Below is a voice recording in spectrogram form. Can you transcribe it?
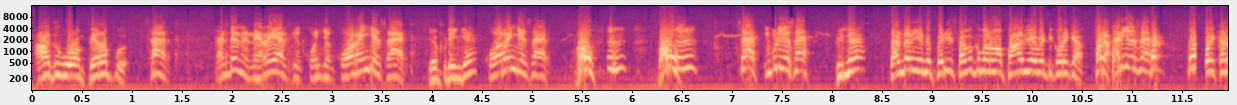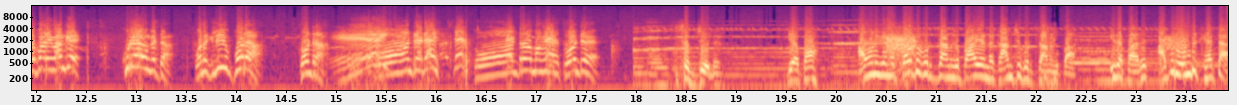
அது உன் பிறப்பு. சார் தண்டனை நிறைய இருக்கு. கொஞ்சம் குறைங்க சார். எப்படிங்க? குறைங்க சார். சார் இப்படியா சார்? பின்ன தண்டனை என்ன பெரிய சமக்கு மரமா பாதியா வெட்டி குறைக்க? போடா. அடியா சார். போய் கடப்பாரி வாங்க. குடா அவங்கிட்ட. உனக்கு லீவ் போடா. தோன்றா. தோன்றா. தோன்றா மகனே தோன்று. Sub jailer. ஏப்பா அவனுக்கு என்ன போட்டு கொடுத்தானுங்கப்பா என்ன காமிச்சு கொடுத்தானுங்கப்பா. இத பாரு அவர் வந்து கேட்டா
